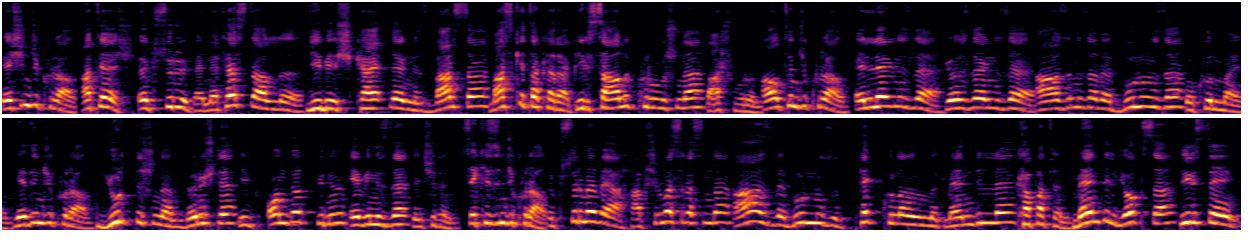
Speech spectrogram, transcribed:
Beşinci kural. Ateş, öksürük ve nefes darlığı gibi şikayetleriniz varsa maske takarak bir sağlık kuruluşuna başvurun. Altıncı kural. Ellerinizle, gözlerinize, ağzınıza ve burnunuza dokunmayın. Yedinci kural. Yurt dışından dönüşte ilk 14 günü evinizde geçirin. Sekizinci kural. Öksürme veya hapşırma sırasında ağız ve burnunuzu tek kullanımlık mendille kapatın. Mendil yoksa dirseğin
